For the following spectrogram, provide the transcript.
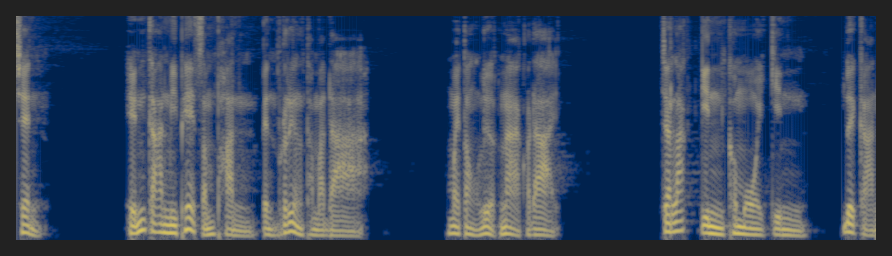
เช่น เห็นการมีเพศสัมพันธ์เป็นเรื่องธรรมดา ไม่ต้องเลือกหน้าก็ได้ จะลักกินขโมยกินด้วยการ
